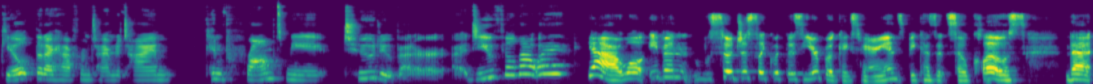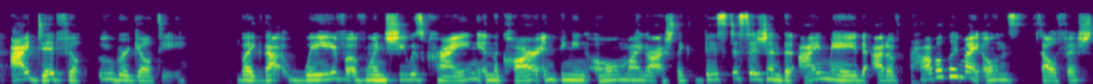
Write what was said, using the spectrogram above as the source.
guilt that i have from time to time can prompt me to do better. Uh, do you feel that way? Yeah, well, even so, just like with this yearbook experience, because it's so close, that I did feel uber guilty like that wave of when she was crying in the car and thinking, oh my gosh, like this decision that I made out of probably my own selfish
